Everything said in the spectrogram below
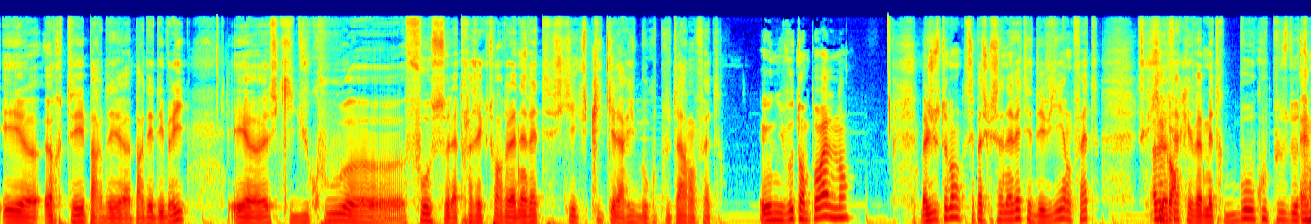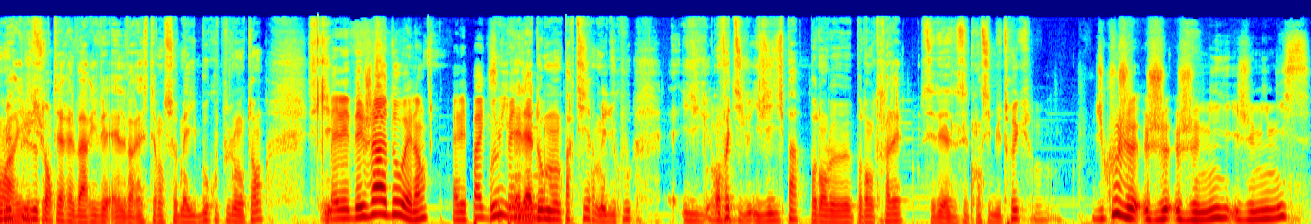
est euh, heurtée par des, par des débris, et euh, ce qui du coup euh, fausse la trajectoire de la navette, ce qui explique qu'elle arrive beaucoup plus tard en fait. Et au niveau temporel, non? Bah justement, c'est parce que sa navette est déviée en fait, ce qui Ah, va faire qu'elle va mettre beaucoup plus de Elle temps à arriver sur temps. Terre, elle va arriver, elle va rester en sommeil beaucoup plus longtemps. Ce qui Mais elle est déjà ado, elle, hein. Elle est pas. oui, elle est ado au moment de partir, mais du coup, ils- en fait, ils, ils vieillissent pas pendant le, pendant le trajet. C'est le principe du truc. Du coup, je je je m'immisce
